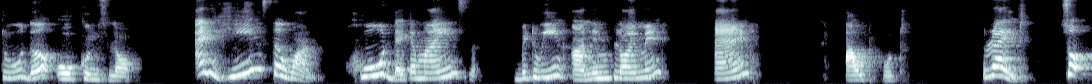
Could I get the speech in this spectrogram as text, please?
to the Okun's law. And he's the one who determines between unemployment and output. Right. So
